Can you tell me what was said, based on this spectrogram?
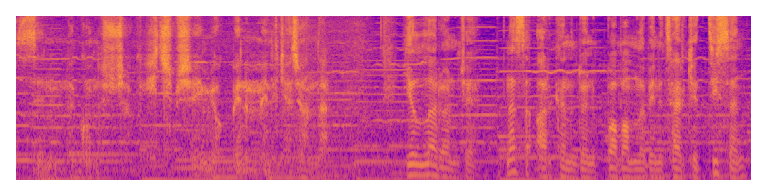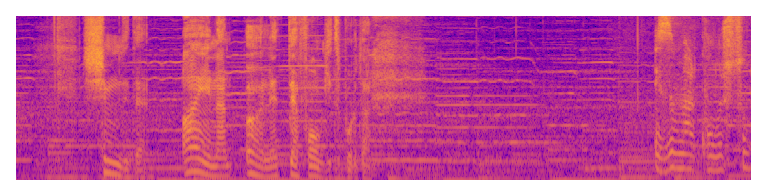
Seninle konuşacak hiçbir şeyim yok benim Melike Can'da. Yıllar önce nasıl arkanı dönüp babamla beni terk ettiysen... ...şimdi de aynen öyle defol git buradan. İzin ver konuşsun.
